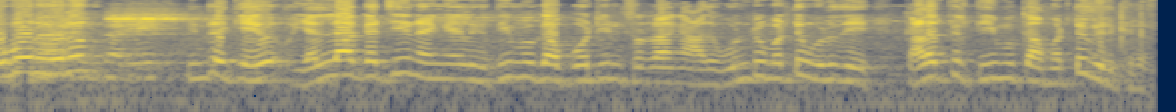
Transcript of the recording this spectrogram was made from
ஒவ்வொருவரும் இன்றைக்கு எல்லா கட்சியும் எங்களுக்கு திமுக போட்டின்னு சொல்கிறாங்க அது ஒன்று மட்டும் உறுதி. களத்தில் திமுக மட்டும் இருக்கிறது.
